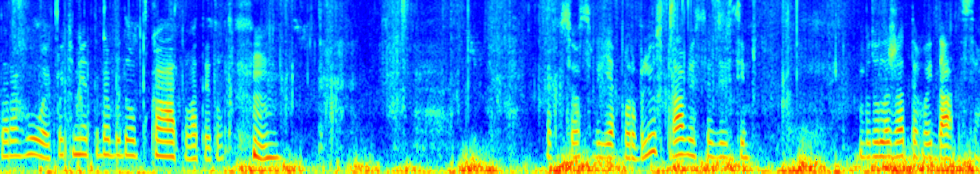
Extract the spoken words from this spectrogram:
Дорогой, потім я тебе буду обкатувати тут. Як все своє пороблю, справлюся зі всім. Буду лежати гойдатися.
